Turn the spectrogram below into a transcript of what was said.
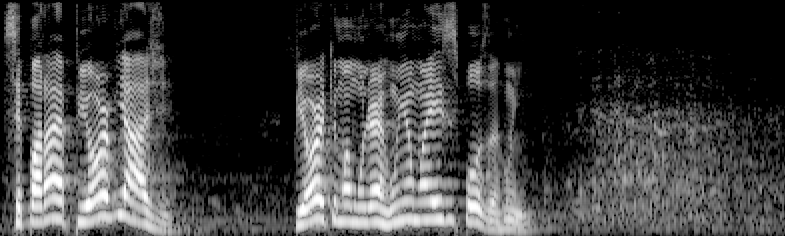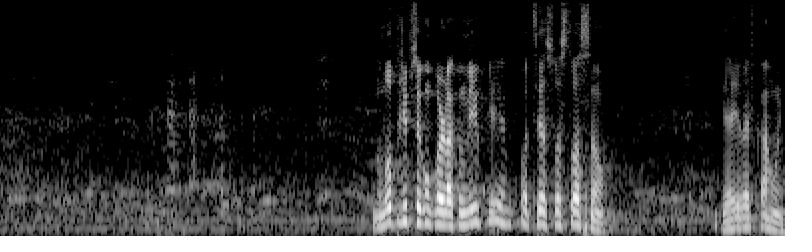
Separar é a pior viagem. Pior que uma mulher ruim é uma ex-esposa ruim. Não vou pedir para você concordar comigo, porque pode ser a sua situação. E aí vai ficar ruim.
